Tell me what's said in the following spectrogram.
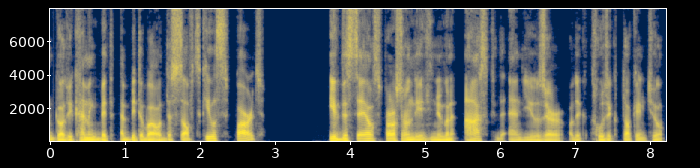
because we're coming bit a bit about the soft skills part. If the salesperson, the engineer, going to ask the end user or the who's talking to,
